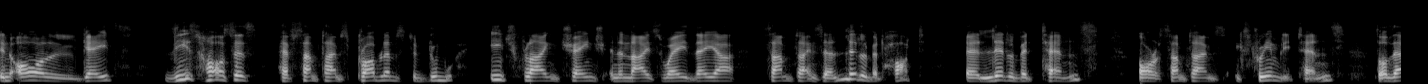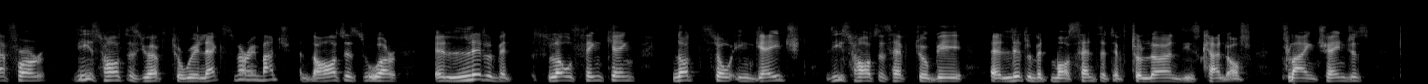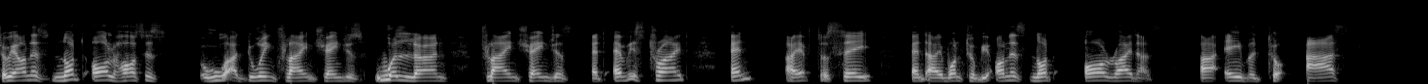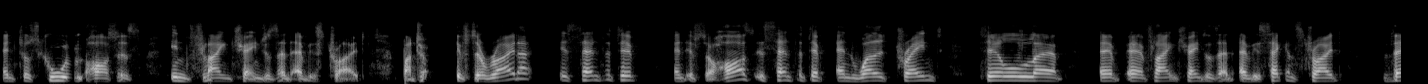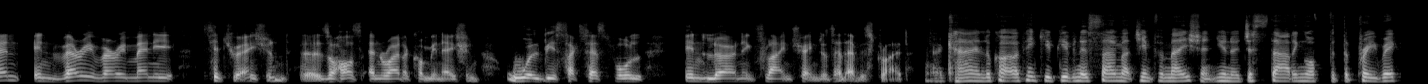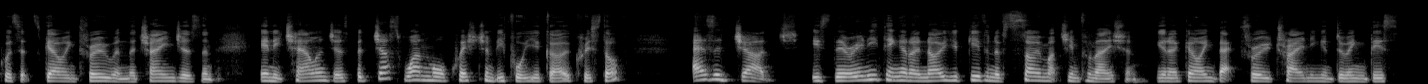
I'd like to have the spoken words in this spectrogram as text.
in all gaits. These horses have sometimes problems to do each flying change in a nice way. They are sometimes a little bit hot, a little bit tense, or sometimes extremely tense. So therefore, these horses you have to relax very much, and the horses who are a little bit slow thinking, not so engaged, these horses have to be a little bit more sensitive to learn these kind of flying changes. To be honest, not all horses who are doing flying changes will learn flying changes at every stride. And I have to say, and I want to be honest, not all riders are able to ask and to school horses in flying changes at every stride. But if the rider is sensitive and if the horse is sensitive and well trained till uh, uh, uh, flying changes at every second stride, then in very, very many situations, uh, the horse and rider combination will be successful in learning flying changes at every stride. Okay, look, I think you've given us so much information, you know, just starting off with the prerequisites going through and the changes and any challenges. But just one more question before you go, Christoph. As a judge, is there anything, and I know you've given us so much information, you know, going back through training and doing this,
